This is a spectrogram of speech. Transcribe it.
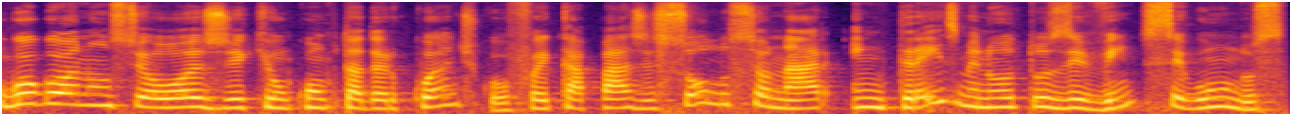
O Google anunciou hoje que um computador quântico foi capaz de solucionar em 3 minutos e 20 segundos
